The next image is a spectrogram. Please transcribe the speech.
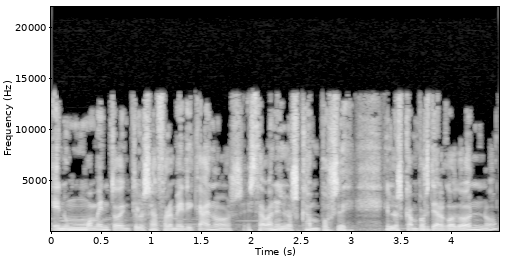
en un momento en que los afroamericanos estaban en los campos de, en los campos de algodón, ¿no?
